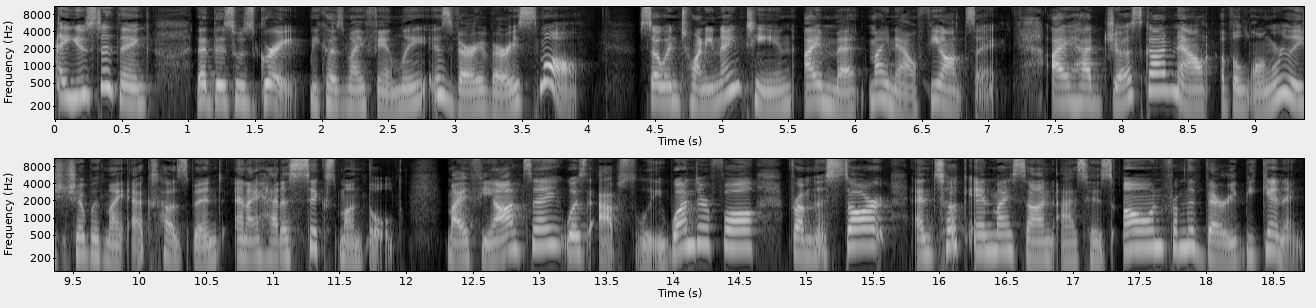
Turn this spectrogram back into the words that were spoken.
I used to think that this was great because my family is very, very small. So in 2019, I met my now fiance. I had just gotten out of a long relationship with my ex husband and I had a six month old. My fiance was absolutely wonderful from the start and took in my son as his own from the very beginning.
